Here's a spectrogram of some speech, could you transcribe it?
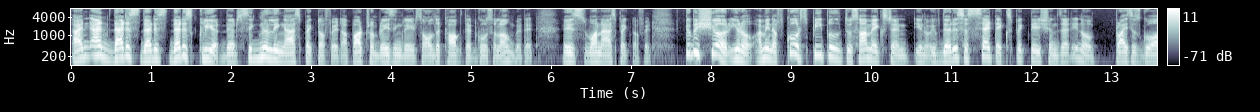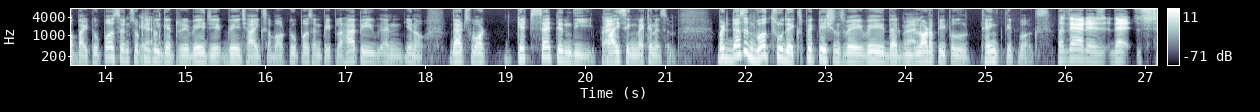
and and that is that is that is clear. The signaling aspect of it, apart from raising rates, all the talk that goes along with it, is one aspect of it. To be sure, you know, I mean, of course, people to some extent, you know, if there is a set expectations that you know prices go up by two percent, so Yeah. people get wage wage hikes about two percent. People are happy, and you know that's what gets set in the Right. pricing mechanism. But it doesn't work through the expectations way way that Right. a lot of people think it works. But that is that's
